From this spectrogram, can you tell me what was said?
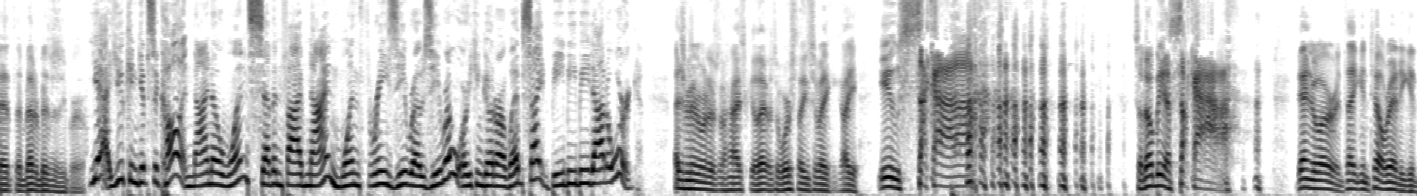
at the Better Business Bureau. Yeah, you can give us a call at 901 759 1300, or you can go to our website, bbb.org. I just remember when I was in high school, that was the worst thing somebody could call you. You sucker! so don't be a sucker! Daniel Irwin, thank you. Tell to get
